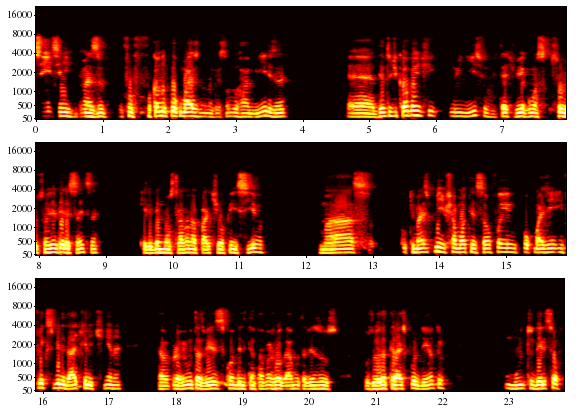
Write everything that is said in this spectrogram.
Sim, sim, mas focando um pouco mais na questão do Ramires, né? É, dentro de campo a gente, no início, até viu algumas soluções interessantes, né? Que ele demonstrava na parte ofensiva, mas o que mais me chamou a atenção foi um pouco mais de inflexibilidade que ele tinha, né? Dava pra ver muitas vezes quando ele tentava jogar, muitas vezes os, os dois laterais por dentro, muitos deles, sof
